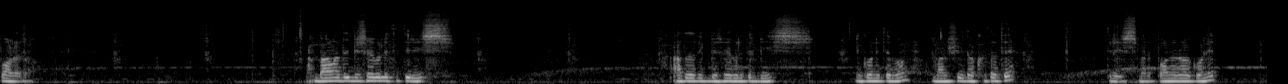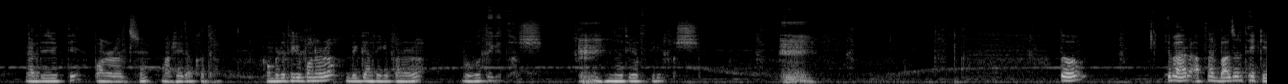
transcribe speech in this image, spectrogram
পনেরো। বাংলাদেশ বিষয়গুলিতে তিরিশ, আন্তর্জাতিক বিষয়গুলিতে বিশ গণিত এবং মানসিক দক্ষতাতে ত্রিশ মানে পনেরো গণিত, গাণিতিক যুক্তি পনেরো হচ্ছে মানসিক দক্ষতা। কম্পিউটার থেকে পনেরো, বিজ্ঞান থেকে পনেরো, ভূগোল থেকে দশ, নৈতিকতা থেকে দশ। তো এবার আপনার বাজার থেকে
